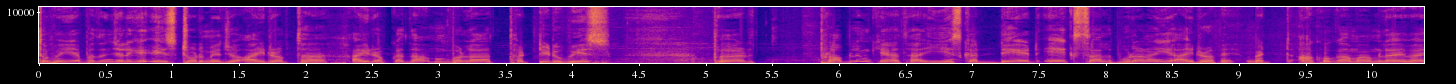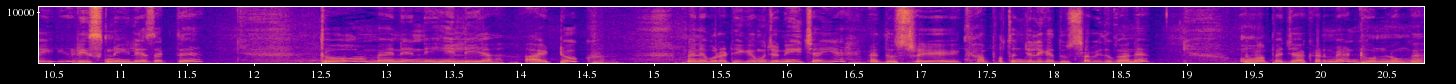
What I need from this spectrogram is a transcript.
तो भैया, पतंजलि के इस स्टोर में जो आई ड्रॉप था आई ड्रॉप का दाम बोला थर्टी रुपीज़ पर प्रॉब्लम क्या था, ये इसका डेट एक साल पुराना ये आई ड्रॉप है बट आँखों का मामला है भाई रिस्क नहीं ले सकते हैं। तो मैंने नहीं लिया। आई टुक मैंने बोला, ठीक है, मुझे नहीं चाहिए। मैं दूसरे, यहाँ पतंजलि का दूसरा भी दुकान है। वहाँ पे जाकर मैं ढूंढ लूँगा।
